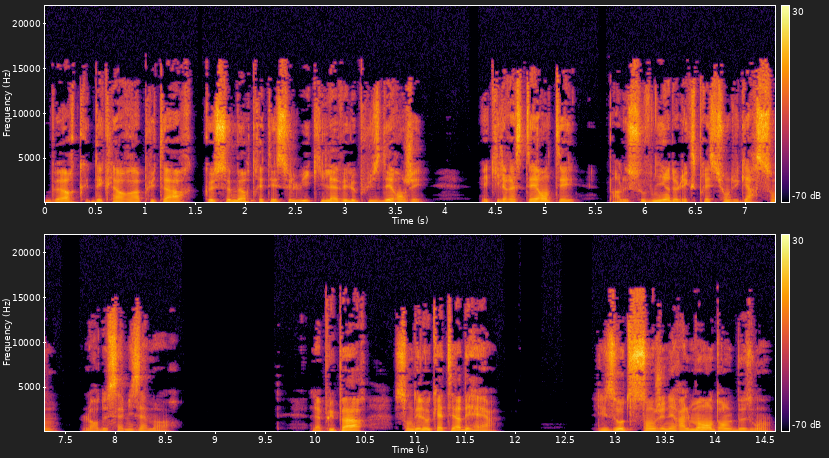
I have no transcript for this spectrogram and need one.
Burke déclarera plus tard que ce meurtre était celui qui l'avait le plus dérangé, et qu'il restait hanté par le souvenir de l'expression du garçon lors de sa mise à mort. La plupart sont des locataires des Hare. Les autres sont généralement dans le besoin.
